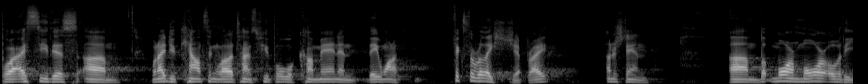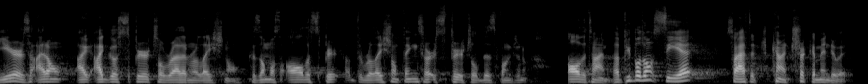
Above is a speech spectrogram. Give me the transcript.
Boy, I see this um, when I do counseling. A lot of times people will come in and they want to fix the relationship, right? Understand. Um, but more and more over the years, I don't. I, I go spiritual rather than relational because almost all the spirit, the relational things are spiritual dysfunction all the time. But people don't see it, so I have to kind of trick them into it.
